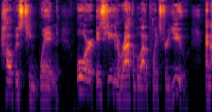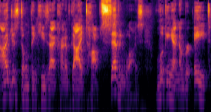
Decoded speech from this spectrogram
help his team win, or is he going to rack up a lot of points for you? And I just don't think he's that kind of guy, top seven wise. Looking at number eight,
